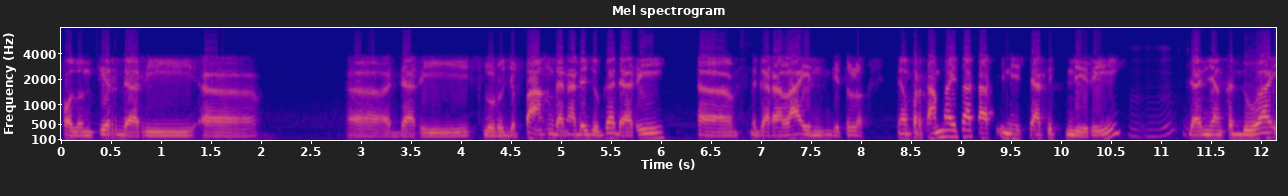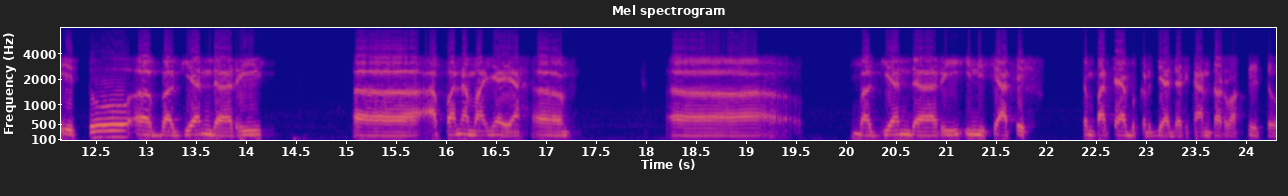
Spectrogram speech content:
volunteer dari uh, uh, dari seluruh Jepang dan ada juga dari uh, negara lain gitu loh. Yang pertama itu atas inisiatif sendiri mm-hmm. dan yang kedua itu uh, bagian dari uh, apa namanya ya uh, uh, bagian dari inisiatif tempat saya bekerja dari kantor waktu itu.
